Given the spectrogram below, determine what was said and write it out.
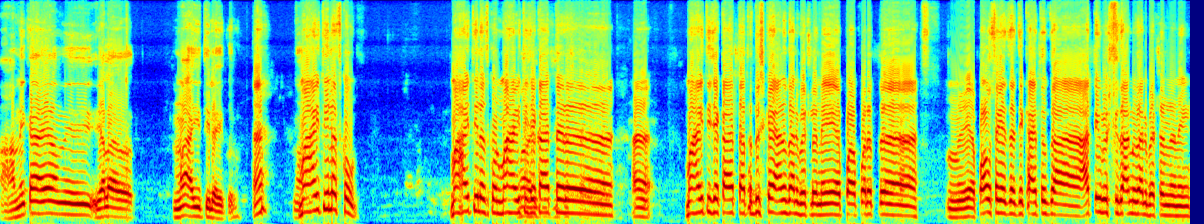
आम्ही काय आम्ही याला महायुतीला हे करू. हा? महायुतीलाच कोण? महायुतीलाच कोण? महायुतीच्या काळात तर अं, अं, महायुतीच्या काळात आता दुष्काळी अनुदान भेटलं नाही. प- परत अं, पावसाळ्याचं ते काय तर अतिवृष्टीचं अनुदान भेटलेलं नाही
